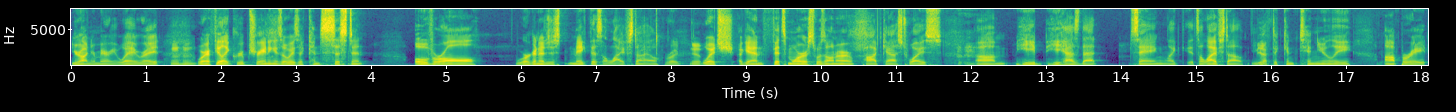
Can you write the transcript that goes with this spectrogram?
you're on your merry way, right? Where I feel like group training is always a consistent overall. We're gonna just make this a lifestyle, Right. Yep. which again Fitzmaurice was on our podcast twice. Um, he he has that saying like it's a lifestyle. You Yep. have to continually operate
